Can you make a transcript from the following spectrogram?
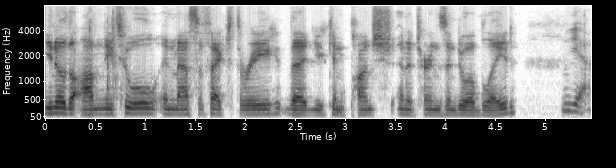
you know the omni tool in mass effect 3 that you can punch and it turns into a blade Yeah.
